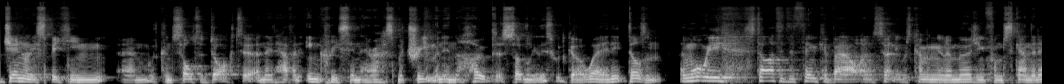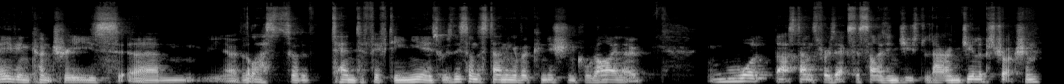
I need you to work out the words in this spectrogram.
generally speaking, um, would consult a doctor and they'd have an increase in their asthma treatment in the hope that suddenly this would go away, and it doesn't. And what we started to think about, and certainly was coming and emerging from Scandinavian countries, um, you know, over the last sort of 10 to 15 years, was this understanding of a condition called ILO. What that stands for is exercise induced laryngeal obstruction.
